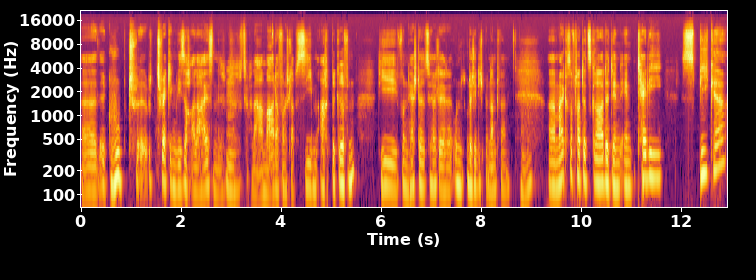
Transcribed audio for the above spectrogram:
äh, Group-Tracking, wie sie auch alle heißen. Mhm. Eine Armada von, ich glaube, sieben, acht Begriffen die von Hersteller zu Hersteller un unterschiedlich benannt werden. Mhm. Äh, Microsoft hat jetzt gerade den Intelli Speaker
